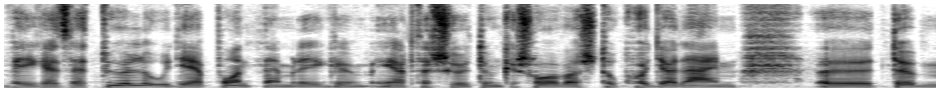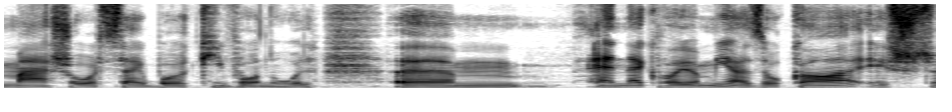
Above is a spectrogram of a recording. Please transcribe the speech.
végezetül. Ugye pont nemrég értesültünk és olvastuk, hogy a Lime uh, több más országból kivonul. Um, ennek vajon mi az oka, és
